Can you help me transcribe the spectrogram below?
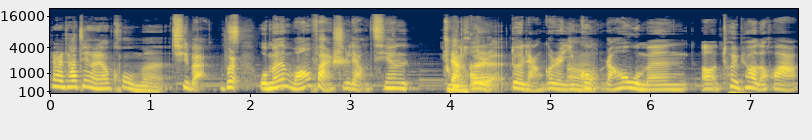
但是他竟然要扣我们七百，不是我们往返是两千，两个人，对，两个人一共。嗯然后我们呃退票的话，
